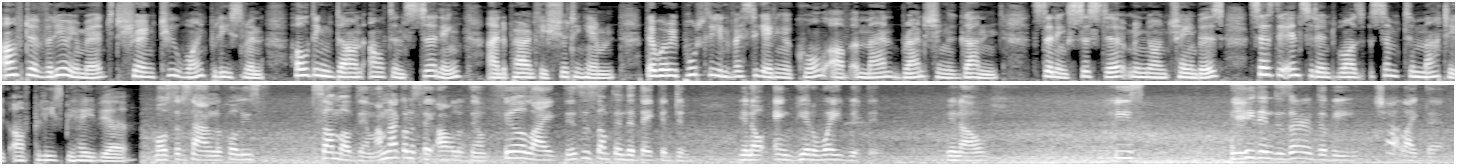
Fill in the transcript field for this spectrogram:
after a video emerged showing two white policemen holding down Alton Sterling and apparently shooting him. They were reportedly investigating a call of a man brandishing a gun. Sterling's sister, Mignon Chambers, says the incident was symptomatic of police behavior. Most of the time, the police, some of them, I'm not going to say all of them, feel like this is something that they could do, you know, and get away with it. You know, he's he didn't deserve to be shot like that.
